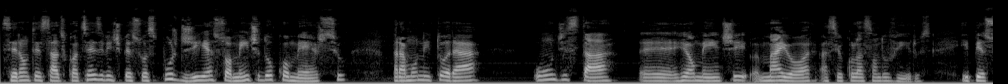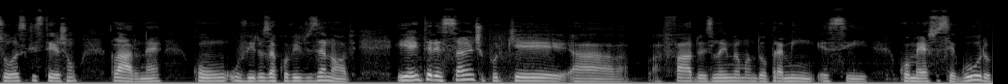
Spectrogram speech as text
Serão testados 420 pessoas por dia, somente do comércio, para monitorar onde está é, realmente maior a circulação do vírus. E pessoas que estejam, claro, né, com o vírus da Covid-19. E é interessante porque a, a Fado Slime mandou para mim esse comércio seguro,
